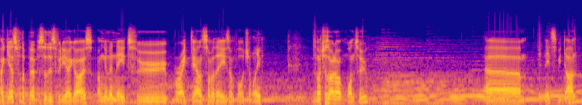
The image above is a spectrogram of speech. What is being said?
I guess for the purpose of this video, guys, I'm going to need to break down some of these, unfortunately. As much as I don't want to, um, it needs to be done.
